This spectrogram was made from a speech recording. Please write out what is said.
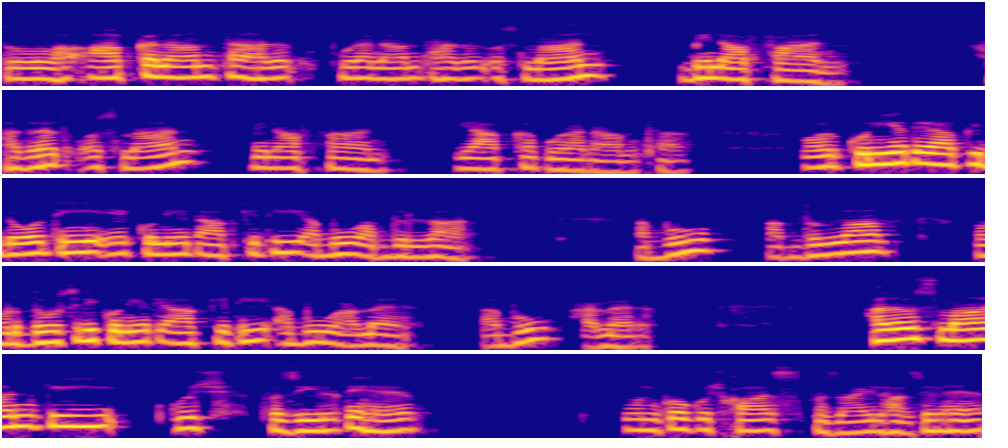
تو آپ کا نام تھا حضرت، پورا نام تھا حضرت عثمان بن عفان۔ حضرت عثمان بن عفان، یہ آپ کا پورا نام تھا۔ اور کنیتیں آپ کی دو تھیں، ایک کنیت آپ کی تھی ابو عبداللہ۔ ابو عبداللہ اور دوسری کنیت آپ کی تھی ابو عمر ابو عمر۔ حضرت عثمان کی کچھ فضیلتیں ہیں، ان کو کچھ خاص فضائل حاصل ہیں۔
